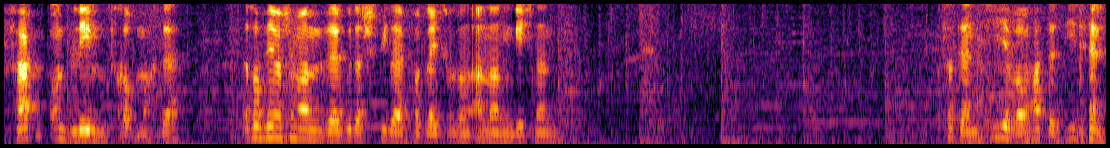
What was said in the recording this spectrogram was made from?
Fuck und Lebensraub macht er. Das ist auf jeden Fall schon mal ein sehr guter Spieler im Vergleich zu unseren anderen Gegnern. Was hat er denn hier? Warum hat er die denn?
